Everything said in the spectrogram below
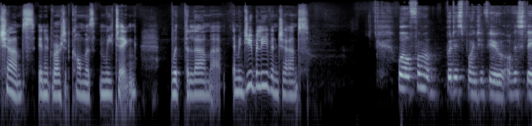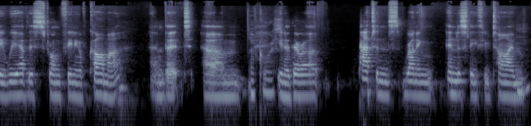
chance, in inverted commas, meeting with the Lama? I mean, do you believe in chance? Well, from a Buddhist point of view, obviously we have this strong feeling of karma, and that um, Of course. you know there are patterns running endlessly through time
